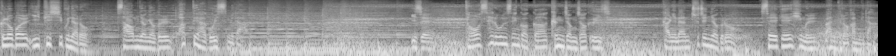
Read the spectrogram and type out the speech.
글로벌 EPC 분야로 사업 영역을 확대하고 있습니다. 이제 더 새로운 생각과 긍정적 의지, 강인한 추진력으로 세계의 힘을 만들어 갑니다.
